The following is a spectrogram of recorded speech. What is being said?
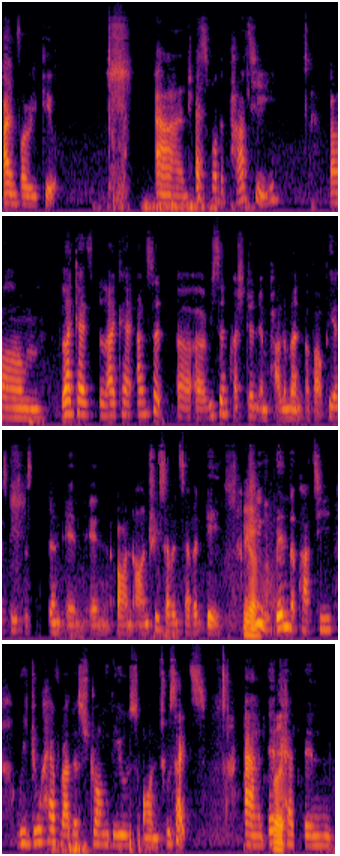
I'm for repeal. And as for the party, um, like I like I answered a, a recent question in Parliament about PSP's position in, in on on three seven seven A. Actually, within the party, we do have rather strong views on two sides, and it Right. has been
